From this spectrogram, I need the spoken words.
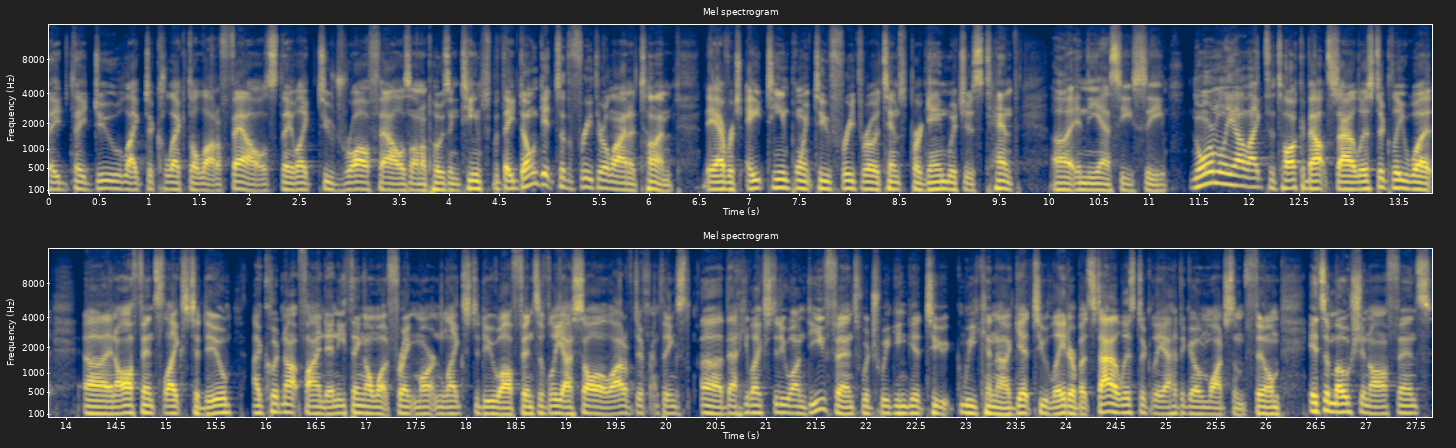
they they do like to collect a lot of fouls. They like to draw fouls on opposing teams, but they don't get to the free throw line a ton. They average 18.2 free throw attempts per game, which is 10th uh, in the SEC. Normally, I like to talk about stylistically what uh, an offense likes to do. I could not find anything on what Frank Martin likes to do offensively. I saw a lot of different things uh, that he likes to do on defense, which we can get to we can uh, get to later. But stylistically, I had to go and watch some film. It's a motion offense.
